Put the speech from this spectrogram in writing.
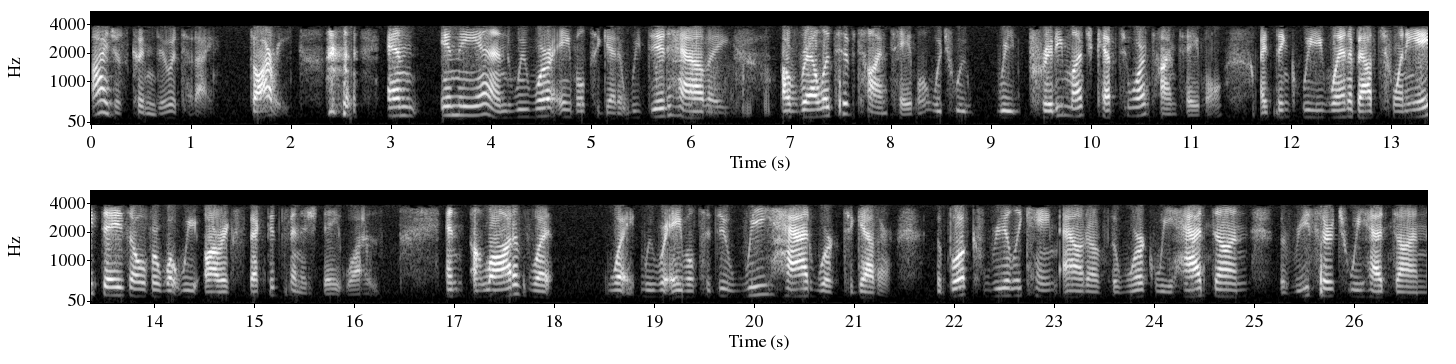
I just couldn't do it today, sorry, and in the end, we were able to get it. We did have a a relative timetable, which we we pretty much kept to our timetable. I think we went about 28 days over what we our expected finish date was, and a lot of what what we were able to do, we had worked together. The book really came out of the work we had done, the research we had done,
